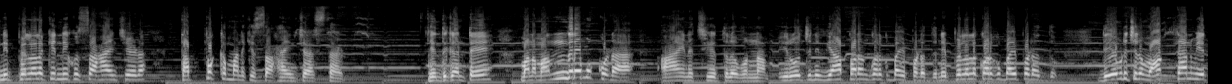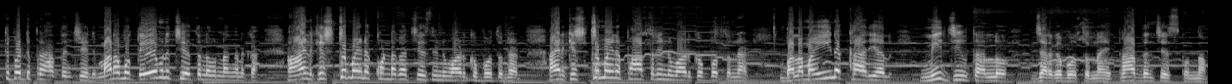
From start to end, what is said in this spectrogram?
నీ పిల్లలకి నీకు సహాయం చేయడా? తప్పక మనకి సహాయం చేస్తాడు. ఎందుకంటే మనమందరము కూడా ఆయన చేతిలో ఉన్నాం. ఈ నీ వ్యాపారం కొరకు భయపడొద్దు నీ పిల్లల కొరకు భయపడద్దు. దేవుడిచ్చిన వాగ్దానం ఎత్తిపట్టి ప్రార్థన చేయండి. మనము దేవుని చేతిలో ఉన్నాం కనుక ఆయనకి ఇష్టమైన కొండగా చేసి నిన్ను వాడుకోబోతున్నాడు. ఆయనకి ఇష్టమైన పాత్ర నిన్ను వాడుకోబోతున్నాడు. బలమైన కార్యాలు మీ జీవితాల్లో జరగబోతున్నాయి. ప్రార్థన చేసుకుందాం.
